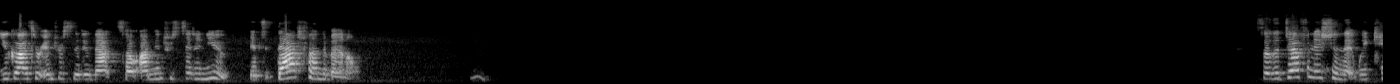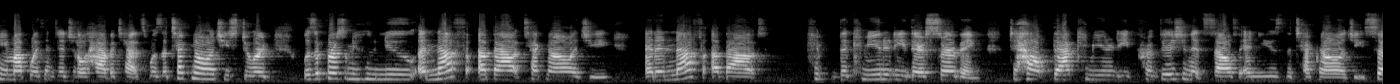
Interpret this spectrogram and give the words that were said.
you guys are interested in that, so I'm interested in you. It's that fundamental. So the definition that we came up with in digital habitats was a technology steward was a person who knew enough about technology and enough about the community they're serving to help that community provision itself and use the technology. So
